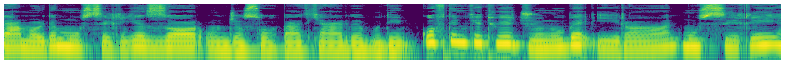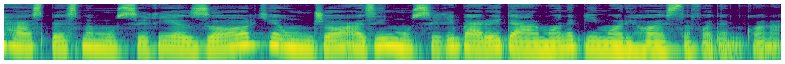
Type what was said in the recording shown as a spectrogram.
در مورد موسیقی زار اونجا صحبت کرده بودیم. گفتیم که توی جنوب ایران موسیقی هست به اسم موسیقی زار که اونجا از این موسیقی برای درمان بیماری ها استفاده می‌کنن.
